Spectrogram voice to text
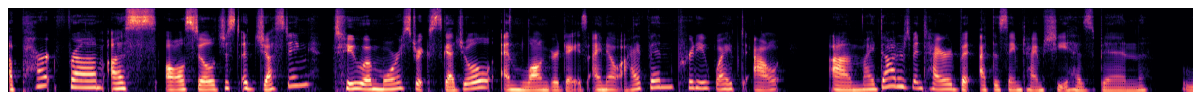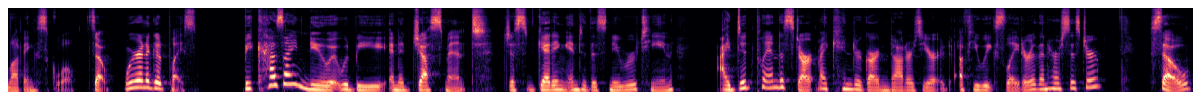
Apart from us all still just adjusting to a more strict schedule and longer days, I know I've been pretty wiped out. Um, my daughter's been tired, but at the same time, she has been loving school. So, we're in a good place. Because I knew it would be an adjustment just getting into this new routine, I did plan to start my kindergarten daughter's year a few weeks later than her sister. So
